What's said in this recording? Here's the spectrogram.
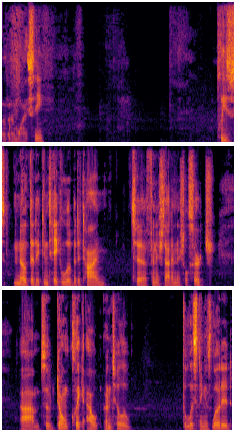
of NYC. Please note that it can take a little bit of time to finish that initial search. Um, so don't click out until the listing is loaded.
